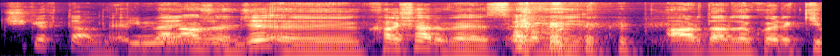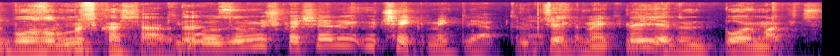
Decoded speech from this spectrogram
çiğ köfte aldık. Evet, Bim'den- Ben az önce e, kaşar ve salamayı ard arda koyarak ki bozulmuş kaşardı. Bozulmuş kaşar ve 3 ekmekle yaptım. 3 ekmekle yedim doymak için.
